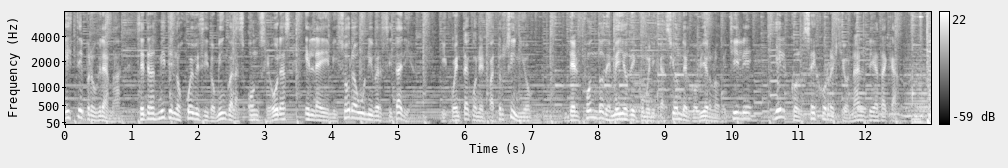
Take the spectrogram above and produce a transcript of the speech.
Este programa se transmite los jueves y domingo a las 11 horas en la emisora universitaria y cuenta con el patrocinio del Fondo de Medios de Comunicación del Gobierno de Chile y el Consejo Regional de Atacama.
